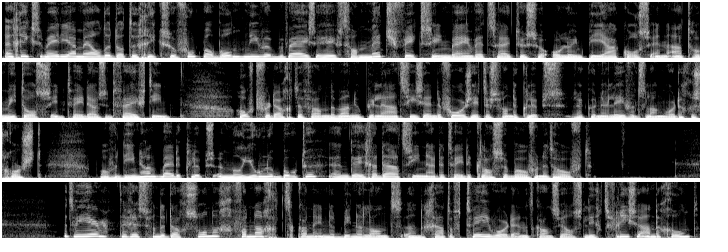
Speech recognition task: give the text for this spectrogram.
En Griekse media melden dat de Griekse voetbalbond nieuwe bewijzen heeft van matchfixing bij een wedstrijd tussen Olympiakos en Atromitos in 2015. Hoofdverdachten van de manipulatie zijn de voorzitters van de clubs. Zij kunnen levenslang worden geschorst. Bovendien hangt bij de clubs een miljoenenboete en degradatie naar de tweede klasse boven het hoofd. Het weer, de rest van de dag zonnig. Vannacht kan in het binnenland een graad of 2 worden... en het kan zelfs licht vriezen aan de grond.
